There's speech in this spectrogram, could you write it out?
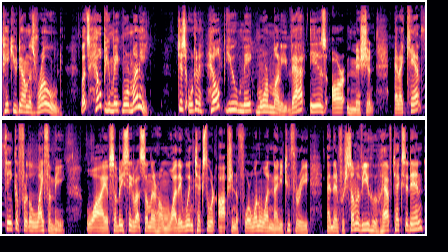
take you down this road, let's help you make more money." just we're going to help you make more money. That is our mission. And I can't think of for the life of me why, if somebody's thinking about selling their home, why they wouldn't text the word option to 411 923. And then for some of you who have texted in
